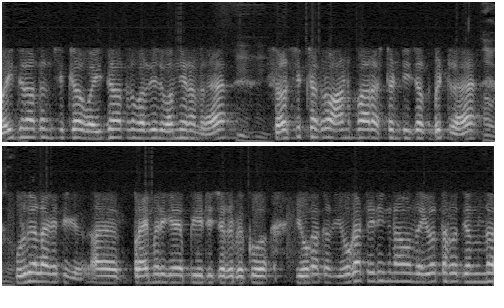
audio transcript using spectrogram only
ವೈದ್ಯನಾಥನ್ ಸಿಕ್ಕ ವೈದ್ಯನಾಥನ್ ವರದಿಲಿ ಒಂದೇನಂದ್ರೆ ಹ್ಮ್ ಹ್ಮ್ ಸಹ ಶಿಕ್ಷಕರು ಆನ್ ಪಾರ್ ಅಸ್ಟೆಂಟ್ ಟೀಚರ್ಸ್ ಬಿಟ್ರೆ ಉಳಿದೆಲ್ಲಾಗೈತಿ ಈಗ ಪ್ರೈಮರಿಗೆ ಪಿ ಟೀಚರ್ ಇರಬೇಕು ಯೋಗ ಕಲ್- ಯೋಗ ಟ್ರೈನಿಂಗ್ ನಾವು ಒಂದು ಐವತ್ತರವತ್ತು ಜನ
